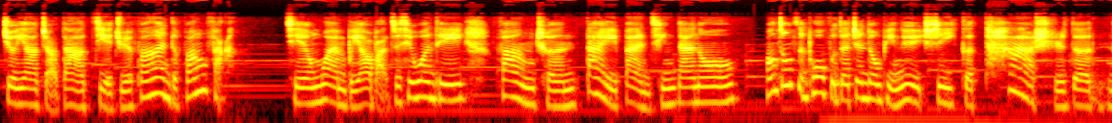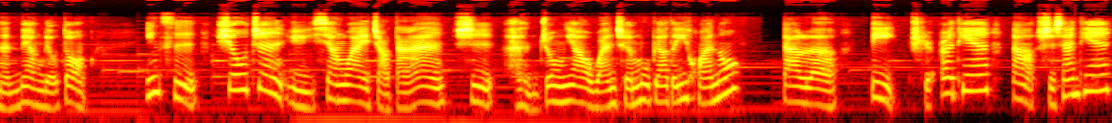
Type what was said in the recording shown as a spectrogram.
就要找到解决方案的方法。千万不要把这些问题放成待办清单哦。黄种子波符的振动频率是一个踏实的能量流动，因此修正与向外找答案是很重要完成目标的一环哦。到了第十二天到十三天，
